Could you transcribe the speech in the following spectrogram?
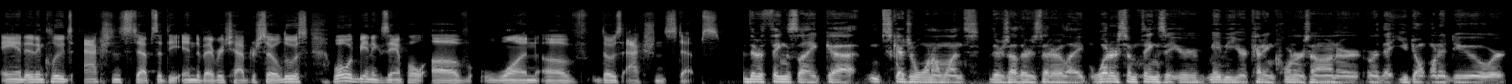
And it includes action steps at the end of every chapter. So, Lewis, what would be an example of one of those action steps? there are things like uh, schedule one-on-ones there's others that are like what are some things that you're maybe you're cutting corners on or, or that you don't want to do or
